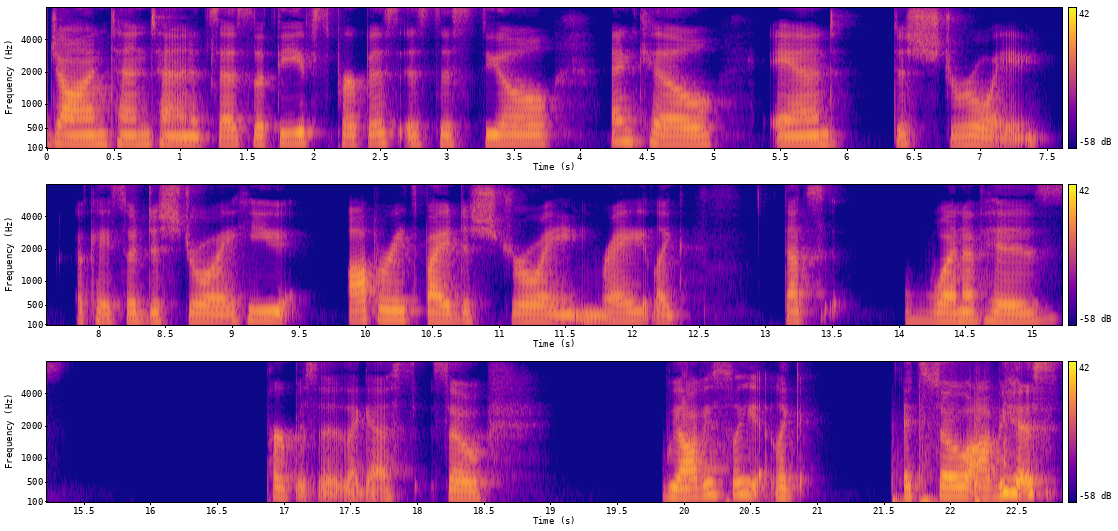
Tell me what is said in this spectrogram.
John 10 10, it says, The thief's purpose is to steal and kill and destroy. Okay, so destroy. He operates by destroying, right? Like that's one of his purposes, I guess. So we obviously like it's so obvious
